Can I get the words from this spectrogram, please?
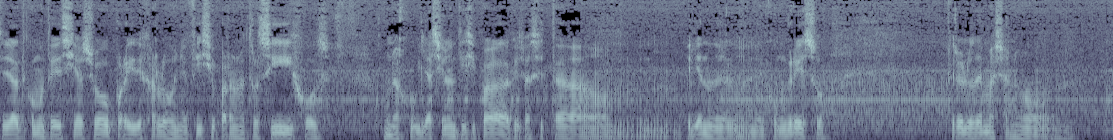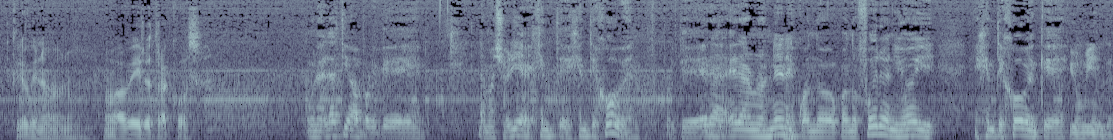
ya como te decía yo, por ahí dejar los beneficios para nuestros hijos, una jubilación anticipada que ya se está mm, peleando en el, Congreso, pero lo demás ya no, creo que no, va a haber otra cosa. Una lástima porque la mayoría es gente, gente joven, porque era, eran unos nenes cuando, cuando fueron y hoy es gente joven que y humilde.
